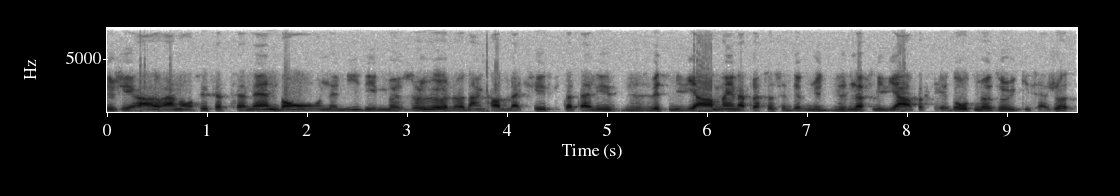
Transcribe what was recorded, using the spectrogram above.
M. Girard, a annoncé cette semaine, bon, on a mis des mesures là, dans le cadre de la crise qui totalisent 18 milliards. Même après ça, c'est devenu 19 milliards parce qu'il y a d'autres mesures qui s'ajoutent.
